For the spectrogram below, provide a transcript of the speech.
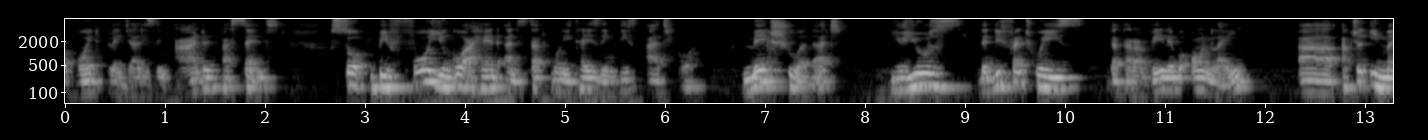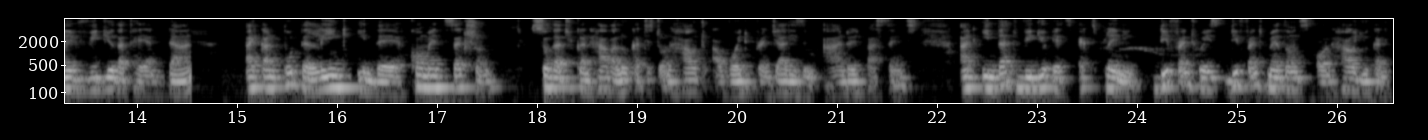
avoid plagiarism 100%. So before you go ahead and start monetizing this article, make sure that you use the different ways that are available online. Uh, actually, in my video that I had done, I can put the link in the comment section so that you can have a look at it on how to avoid plagiarism 100%. And in that video, it's explaining different ways, different methods on how you can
